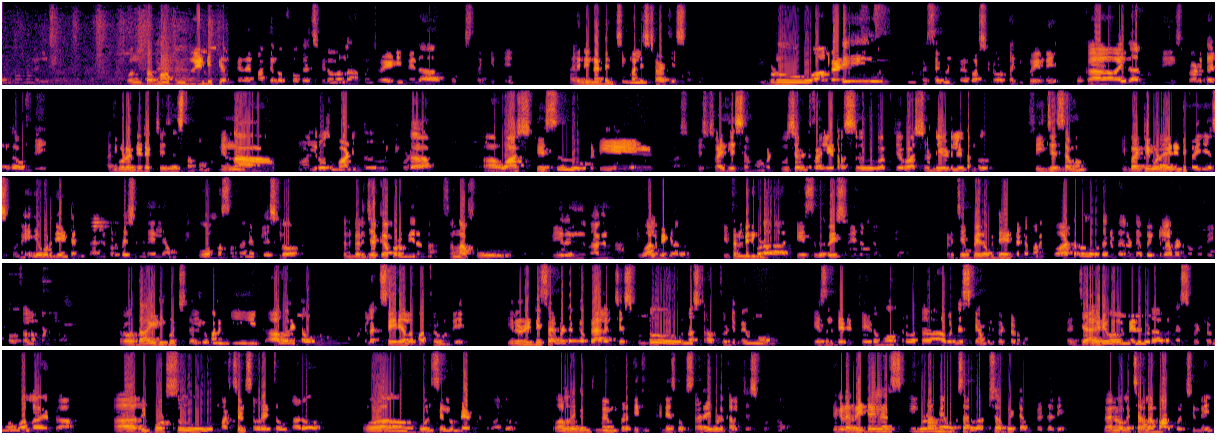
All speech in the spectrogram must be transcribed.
కొంత మాకు ఎన్డీపీఎల్ మీద మధ్యలో ఫోకస్ చేయడం వల్ల కొంచెం ఐడి మీద ఫోకస్ తగ్గింది. అది నిన్నటి నుంచి మళ్ళీ స్టార్ట్ చేసాము ఇప్పుడు ఆల్రెడీ ఒక సెవెంటీ ఫైవ్ పర్సెంట్ తగ్గిపోయింది. ఒక ఐదారు మంది స్పాట్ దగ్గరగా ఉంది. అది కూడా డిటెక్ట్ చేసేస్తాము. నిన్న ఈరోజు మార్నింగ్ ఇది కూడా వాష్ కేసు ఒకటి డిస్ట్రాయ్ చేసాము. ఒక టూ సెవెంటీ ఫైవ్ లీటర్స్ వెబ్జే వాష్ ఏడు లీటర్లు సీజ్ చేసాము. ఈ బట్టి కూడా ఐడెంటిఫై చేసుకుని ఎవరిది ఏంటని దాని ఇన్ఫర్మేషన్ మీద వెళ్ళాము. ఇది గోమస్ అనే ప్లేస్లో లో పేరు జగ్గాపురం వీరన్న సన్ ఆఫ్ మీరు రాగన్న వాల్మీకి గారు ఇతని మీద కూడా కేసు రిజిస్టర్ చేయడం జరుగుతుంది. ఇక్కడ చెప్పేది ఒకటి ఏంటంటే మనకి బార్డర్ దగ్గర దగ్గర డెబ్బై కిలోమీటర్లు ఉంటుంది కౌతాలం మండలం. తర్వాత ఐడికి వచ్చేసరికి మనకి కావలి టౌన్ రిలాక్స్ ఏరియాలో మాత్రం ఉంది. ఈ రెండింటిని సైమల్టైన్గా బ్యాలెన్స్ చేసుకుంటూ ఉన్న స్టాఫ్ తోటి మేము కేసులు డిటెక్ట్ చేయడము తర్వాత అవేర్నెస్ క్యాంపులు పెట్టడము జాగరి వాళ్ళ మీద కూడా అవేర్నెస్ పెట్టడము వాళ్ళ యొక్క రిపోర్ట్స్ మర్చెంట్స్ ఎవరైతే ఉన్నారో హోల్సేల్ ఉండేటువంటి వాళ్ళ దగ్గర నుంచి మేము ప్రతి ఫిఫ్టీన్ డేస్ ఒకసారి అవి కూడా కలెక్ట్ చేసుకుంటున్నాం ఇక్కడ రిటైలర్స్కి కూడా మేము ఒకసారి వర్క్ షాప్ పెట్టాం పెద్దది. దానివల్ల చాలా మార్పు వచ్చింది.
